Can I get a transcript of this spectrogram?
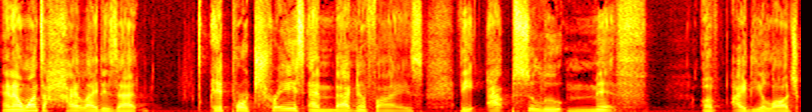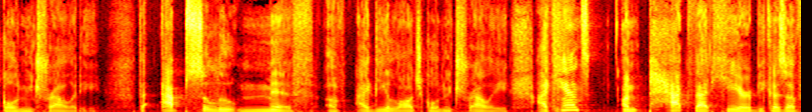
and I want to highlight, is that it portrays and magnifies the absolute myth of ideological neutrality the absolute myth of ideological neutrality. I can't unpack that here because of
